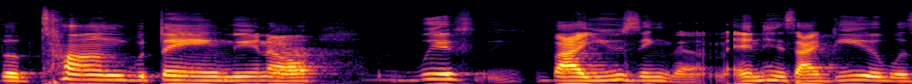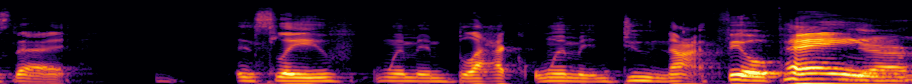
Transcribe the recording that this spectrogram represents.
the tongue thing, you know, with by using them. And his idea was that enslaved women, black women, do not feel pain. Yeah.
